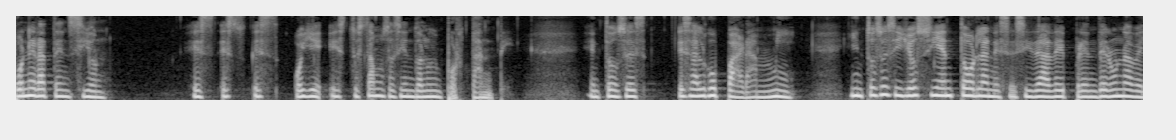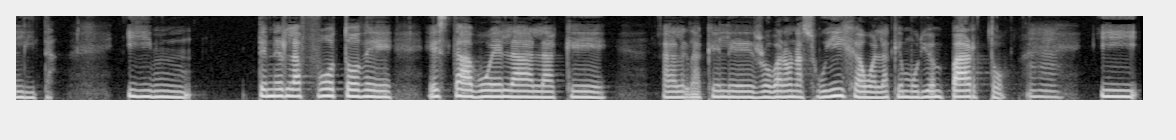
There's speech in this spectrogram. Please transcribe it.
poner atención. Es, es, es, oye, esto estamos haciendo algo importante. Entonces, es algo para mí. Y entonces, si yo siento la necesidad de prender una velita y mm, tener la foto de esta abuela a la que a la que le robaron a su hija o a la que murió en parto. y,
